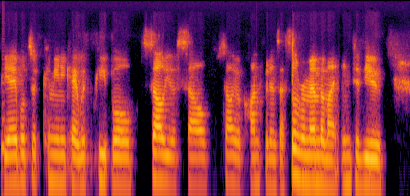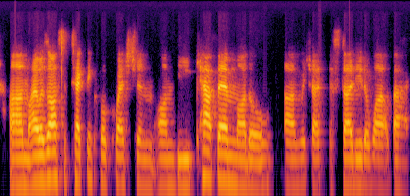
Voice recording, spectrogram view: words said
be able to communicate with people, sell yourself, sell your confidence. I still remember my interview. Um, I was asked a technical question on the CAPM model, um, which I studied a while back.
